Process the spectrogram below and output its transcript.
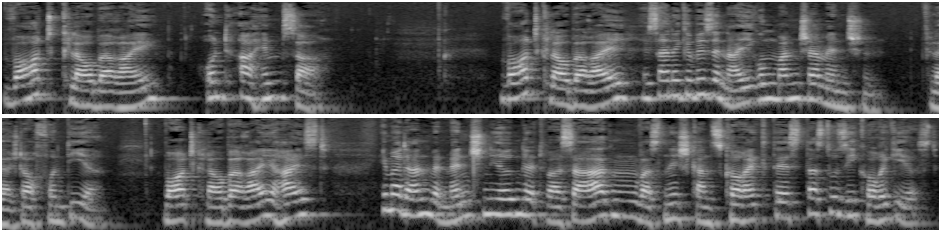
Wortklauberei und Ahimsa. Wortklauberei ist eine gewisse Neigung mancher Menschen, vielleicht auch von dir. Wortklauberei heißt, immer dann, wenn Menschen irgendetwas sagen, was nicht ganz korrekt ist, dass du sie korrigierst.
